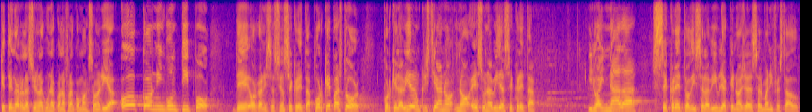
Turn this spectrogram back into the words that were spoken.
que tenga relación alguna con la francomasonería o con ningún tipo de organización secreta. ¿Por qué, pastor? Porque la vida de un cristiano no es una vida secreta. Y no hay nada secreto, dice la Biblia, que no haya de ser manifestado.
